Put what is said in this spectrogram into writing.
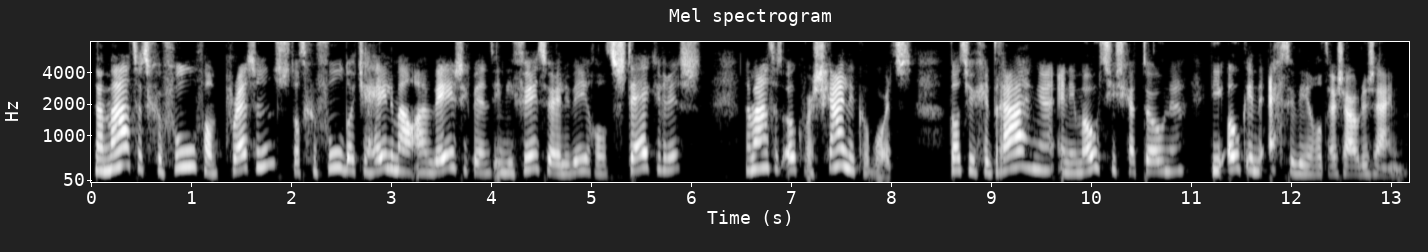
Naarmate het gevoel van presence, dat gevoel dat je helemaal aanwezig bent in die virtuele wereld, sterker is, naarmate het ook waarschijnlijker wordt dat je gedragingen en emoties gaat tonen die ook in de echte wereld er zouden zijn.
